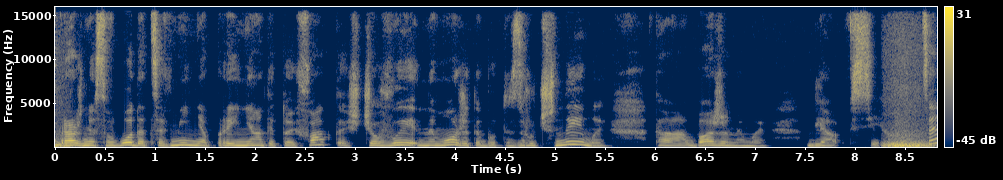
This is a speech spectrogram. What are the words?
Справжня свобода це вміння прийняти той факт, що ви не можете бути зручними та бажаними для всіх. Це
